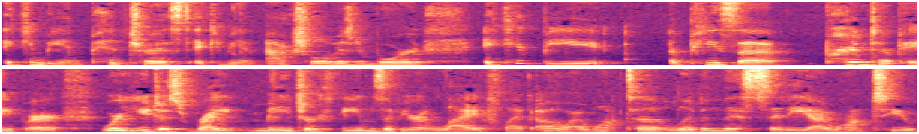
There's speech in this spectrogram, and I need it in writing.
It can be in Pinterest, it can be an actual vision board, it could be a piece of printer paper where you just write major themes of your life like oh i want to live in this city i want to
